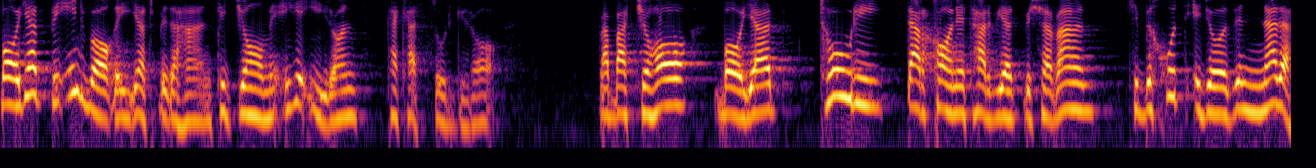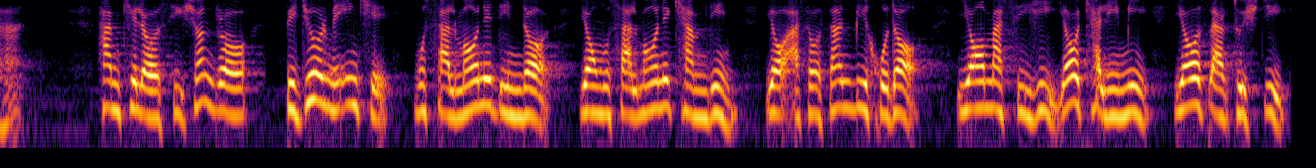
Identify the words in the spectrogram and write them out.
باید به این واقعیت بدهند که جامعه ایران تکسرگراست و بچه ها باید طوری در خانه تربیت بشوند که به خود اجازه ندهند. همکلاسیشان را به جرم اینکه مسلمان دیندار یا مسلمان کمدین یا اساسا بی خدا یا مسیحی یا کلیمی یا زرتشتی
